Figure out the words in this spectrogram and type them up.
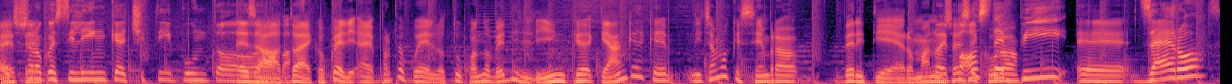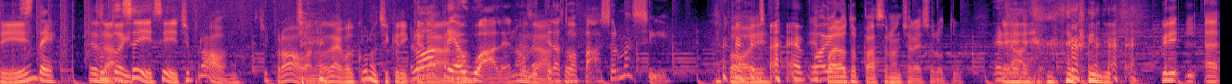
e ci sì. sono questi link ct. Esatto, ecco, quelli è proprio quello. Tu quando vedi il link che anche che diciamo che sembra veritiero, ma non Poi sei poste sicuro. P 0 Sì. ste. Esatto. Sì, sì, ci provano, ci provano. Dai, qualcuno ci cliccherà. Lo apri è uguale, no? Metti la Esatto. tua password, ma sì. E poi, Cioè, e poi- poi l'autopasso non ce l'hai solo tu. Esatto. Eh, quindi quindi, eh,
